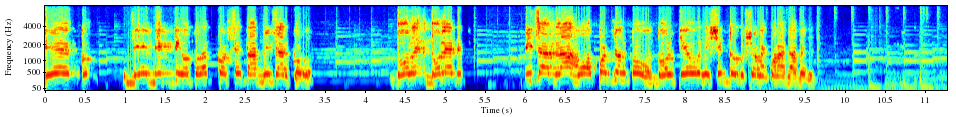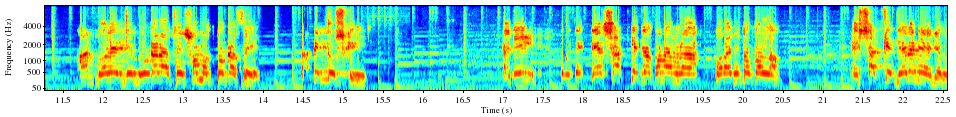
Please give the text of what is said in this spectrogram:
যে যে ব্যক্তি অপরাধ করছে তার বিচার করো। দলে দলের বিচার না হওয়া পর্যন্ত দলকেও নিষিদ্ধ ঘোষণা করা যাবে না। আর দলের যে ভোটার আছে, সমর্থক আছে, তাদের দোষ কি? এরশাদকে যখন আমরা পরাজিত করলাম, এরশাদকে জেলে নিয়ে গেল।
